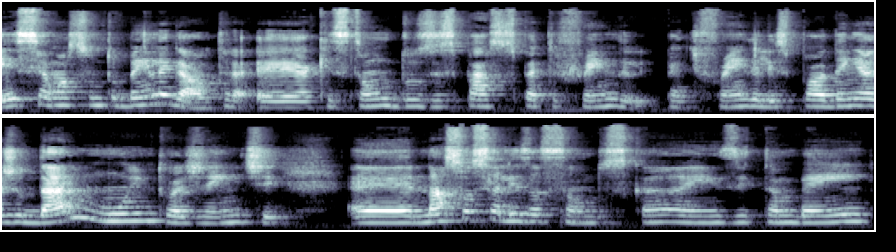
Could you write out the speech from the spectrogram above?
esse é um assunto bem legal. É, a questão dos espaços pet friendly, pet friendly, eles podem ajudar muito a gente é, na socialização dos cães e também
